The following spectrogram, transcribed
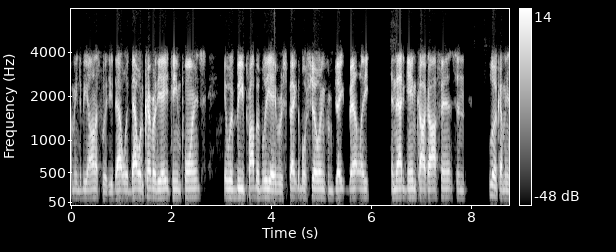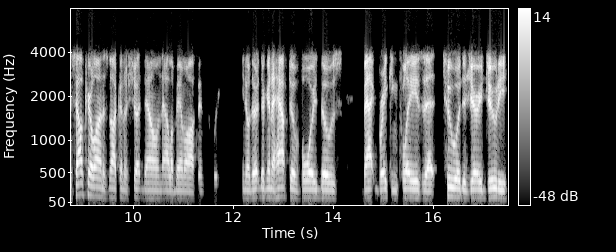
I mean, to be honest with you, that would that would cover the 18 points. It would be probably a respectable showing from Jake Bentley in that Gamecock offense. And look, I mean, South Carolina is not going to shut down Alabama offensively. You know, they're they're going to have to avoid those back-breaking plays that Tua to Jerry Jeudy,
